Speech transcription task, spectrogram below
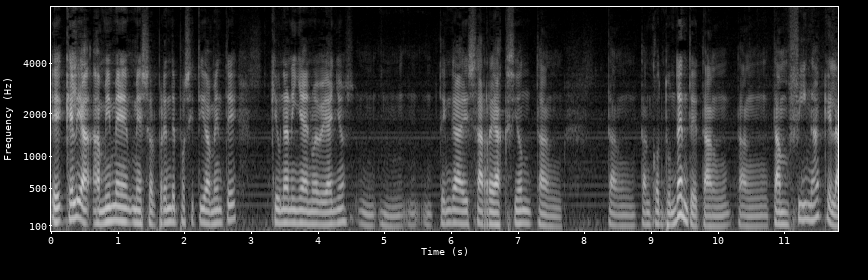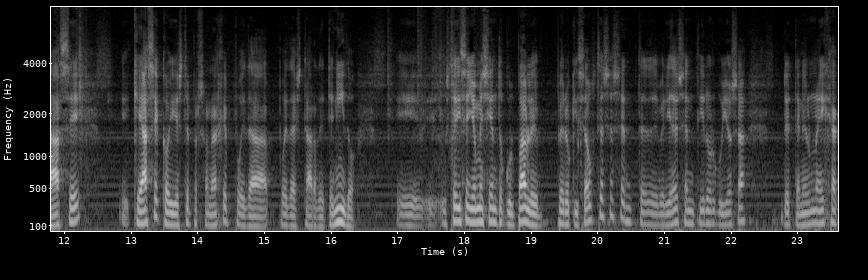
Eh, Kelly, a, mí me, me sorprende positivamente que una niña de nueve años mm, mm, tenga esa reacción tan, tan, tan contundente, tan, tan, tan fina que la hace, eh, que hace que hoy este personaje pueda, pueda estar detenido. Eh, usted dice yo me siento culpable, pero quizá usted se debería de sentir orgullosa de tener una hija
